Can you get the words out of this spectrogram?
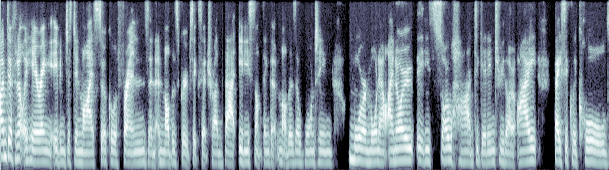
I'm definitely hearing, even just in my circle of friends and, and mothers groups, etc., that it is something that mothers are wanting more and more now. I know it is so hard to get into, though. I basically called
